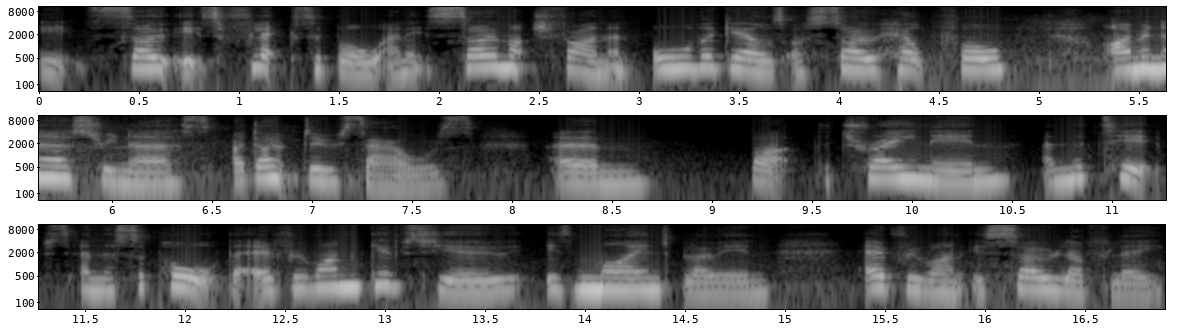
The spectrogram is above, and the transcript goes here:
it's so it's flexible and it's so much fun and all the girls are so helpful. I'm a nursery nurse. I don't do sales. Um, but the training and the tips and the support that everyone gives you is mind-blowing. Everyone is so lovely.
